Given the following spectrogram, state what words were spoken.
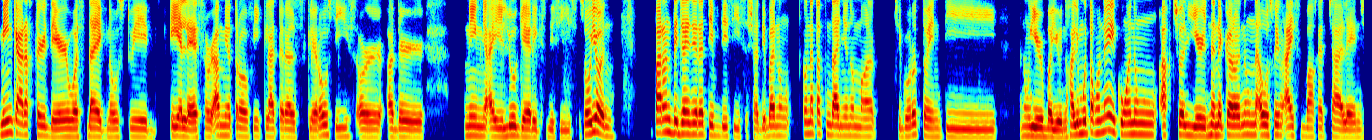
main character there was diagnosed with ALS or amyotrophic lateral sclerosis or other name niya ay Lou Gehrig's disease. So, yun, parang degenerative disease siya. 'di ba nung kung natatandaan niyo nung mga siguro 20 Anong year ba yun? Nakalimutan ko na eh kung anong actual year na nagkaroon nung nauso yung Ice Bucket Challenge.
